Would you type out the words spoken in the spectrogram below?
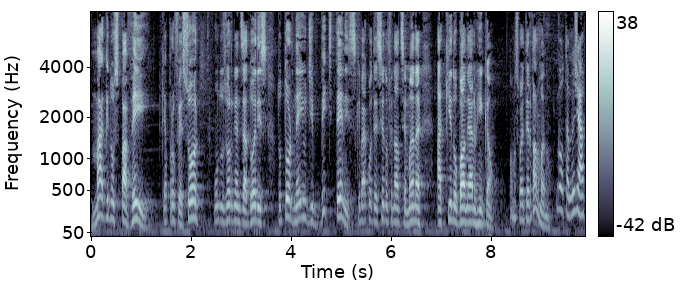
Magnus Pavei, que é professor, um dos organizadores do torneio de beach tênis, que vai acontecer no final de semana aqui no Balneário Rincão. Vamos para o intervalo, Manu? Voltamos já.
